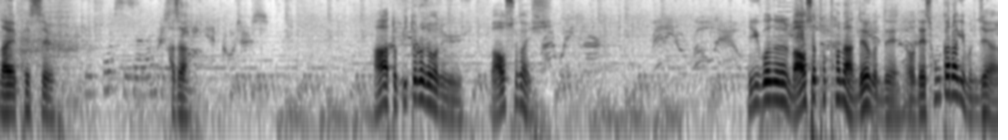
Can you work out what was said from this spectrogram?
나의 패스 가자. 아 또 삐뚤어져가지고 마우스가 씨. 이거는 마우스 탓하면 안 돼요 근데. 어, 내 손가락이 문제야.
